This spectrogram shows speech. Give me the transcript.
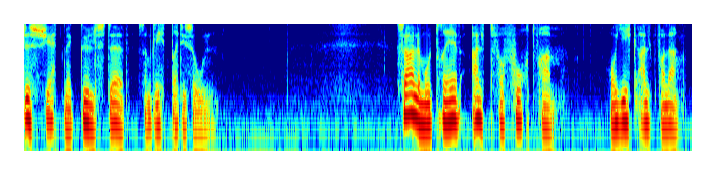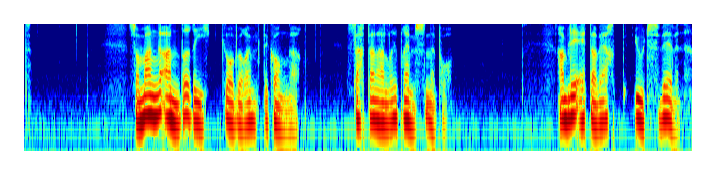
dusjet med gullstøv som glitret i solen. Salomo drev altfor fort fram og gikk altfor langt. Som mange andre rike og berømte konger satte han aldri bremsene på. Han ble etter hvert utsvevende,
